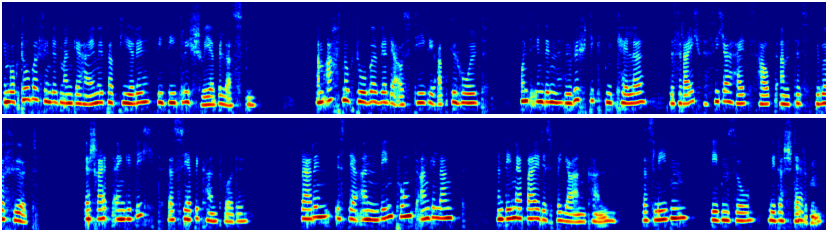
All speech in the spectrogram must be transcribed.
Im Oktober findet man geheime Papiere, die Dietrich schwer belasten. Am 8. Oktober wird er aus Tegel abgeholt und in den berüchtigten Keller des Reichssicherheitshauptamtes überführt. Er schreibt ein Gedicht, das sehr bekannt wurde. Darin ist er an dem Punkt angelangt, an dem er beides bejahen kann, das Leben ebenso wie das Sterben.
